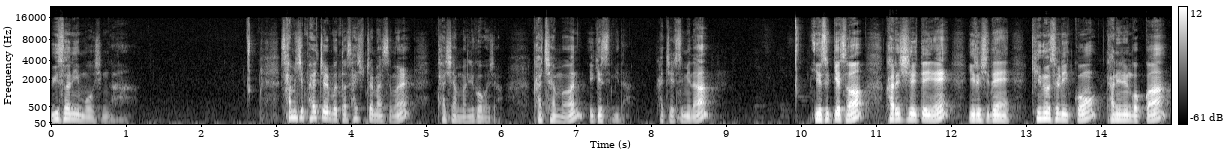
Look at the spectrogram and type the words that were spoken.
위선이 무엇인가? 38절부터 40절 말씀을 다시 한번 읽어보죠. 같이 한번 읽겠습니다. 같이 읽습니다. 예수께서 가르치실 때에 이르시되 긴 옷을 입고 다니는 것과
